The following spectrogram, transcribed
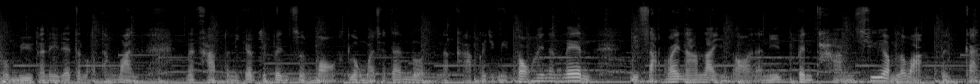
ชมวิวทะเลได้ตลอดทั้งวันนะครับ ตอนนี้ก็จะเป็นส่วนมองลงมาจากด้านบนนะครับ ก็จะมีโต๊ะให้นั่งเล่น มีสระว่ายน้ำลายหินอ่อน อันนี้เป็นทางเชื่อมระหว่างตึกกัน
